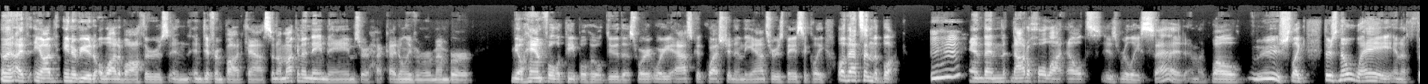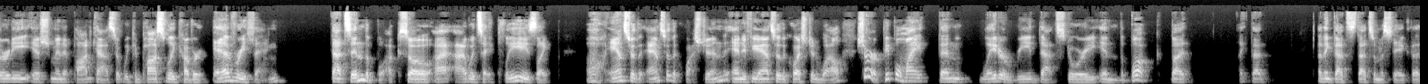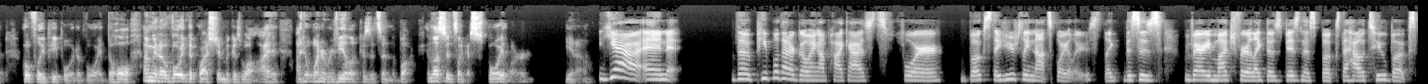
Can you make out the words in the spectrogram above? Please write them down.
And I, you know, I've interviewed a lot of authors in in different podcasts, and I'm not going to name names, or heck, I don't even remember, you know, handful of people who will do this, where where you ask a question and the answer is basically, "Oh, that's in the book," Mm-hmm. And then not a whole lot else is really said. I'm like, well, like there's no way in a 30 ish minute podcast that we could possibly cover everything that's in the book. So I, I would say, please, like, oh, answer the answer the question. And if you answer the question well, sure, people might then later read that story in the book, but like that I think that's that's a mistake that hopefully people would avoid. The whole I'm going to avoid the question because well, I I don't want to reveal it because it's in the book, unless it's like a spoiler, you know. Yeah, and the people that are going on podcasts for books they're usually not spoilers like this is very much for like those business books the how to books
